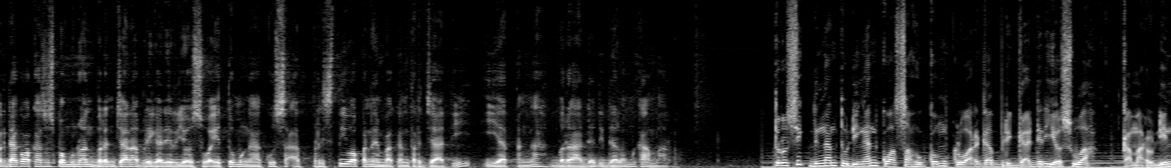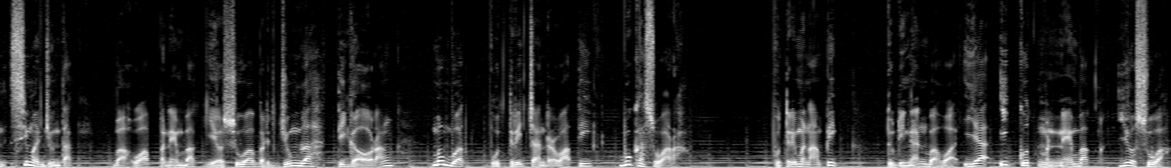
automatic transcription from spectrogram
Terdakwa kasus pembunuhan berencana Brigadir Yosua itu mengaku saat peristiwa penembakan terjadi, ia tengah berada di dalam kamar. Terusik dengan tudingan kuasa hukum keluarga Brigadir Yosua, Kamarudin Simanjuntak, bahwa penembak Yosua berjumlah tiga orang membuat Putri Chandrawati buka suara. Putri menampik tudingan bahwa ia ikut menembak Yosua.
